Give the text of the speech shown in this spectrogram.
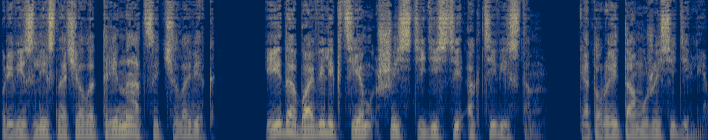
привезли сначала 13 человек и добавили к тем 60 активистам, которые там уже сидели.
